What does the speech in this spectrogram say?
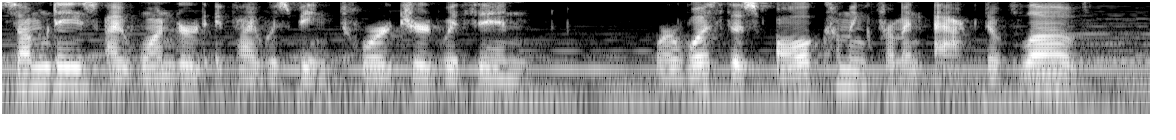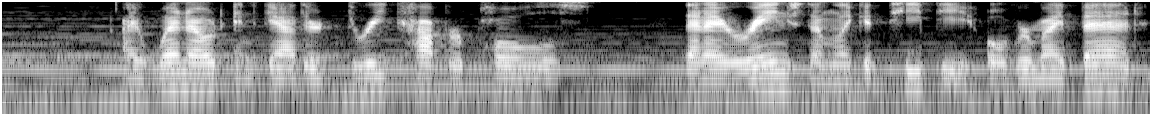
Some days I wondered if I was being tortured within, or was this all coming from an act of love? I went out and gathered three copper poles. Then I arranged them like a teepee over my bed.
